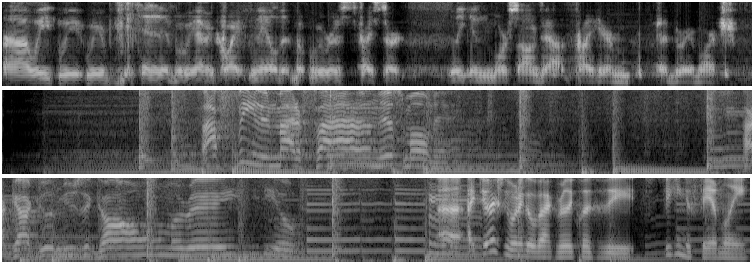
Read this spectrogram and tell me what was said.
Uh, we, we, we were tentative, but we haven't quite nailed it. But we're going to probably start leaking more songs out probably here in February, March. I'm feeling mighty fine this morning. I got good music on my radio. Uh, I do actually want to go back really quickly. Speaking of family,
